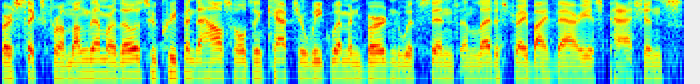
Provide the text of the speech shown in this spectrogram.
Verse 6 For among them are those who creep into households and capture weak women burdened with sins and led astray by various passions,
